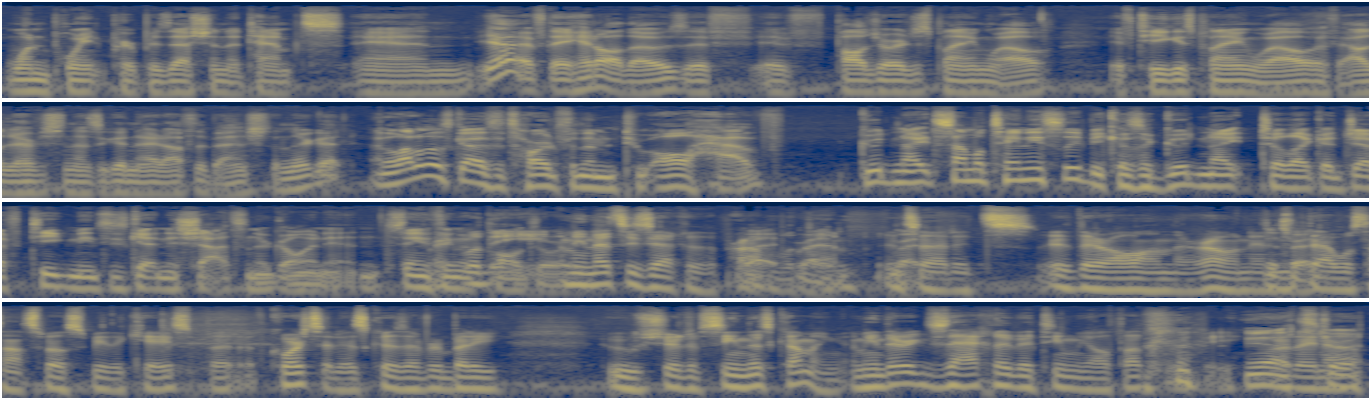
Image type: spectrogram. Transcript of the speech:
one point per possession attempts. And yeah, if they hit all those, if if Paul George is playing well, if Teague is playing well, if Al Jefferson has a good night off the bench, then they're good. And a lot of those guys, it's hard for them to all have good nights simultaneously because a good night to like a Jeff Teague means he's getting his shots and they're going in. Same thing Well, with the- Paul George. I mean, that's exactly the problem Right, with right, them. It's right. that it's they're all on their own, and right. that was not supposed to be the case. But of course, it is because everybody who should have seen this coming. I mean, they're exactly the team we all thought they would be. Yeah, Are it's they true. not?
